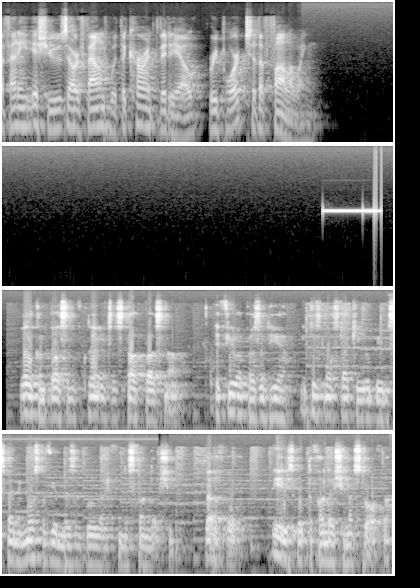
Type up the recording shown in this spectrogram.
If any issues are found with the current video, report to the following. Welcome person of clearance and staff personnel. If you are present here, it is most likely you'll be spending most of your miserable life in this foundation. Therefore, here is what the foundation has to offer.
